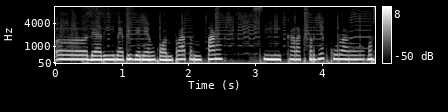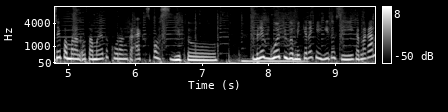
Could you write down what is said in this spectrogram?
eh, dari netizen yang kontra tentang si karakternya kurang maksudnya pemeran utamanya tuh kurang ke expose gitu. Sebenarnya gua juga mikirnya kayak gitu sih, karena kan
